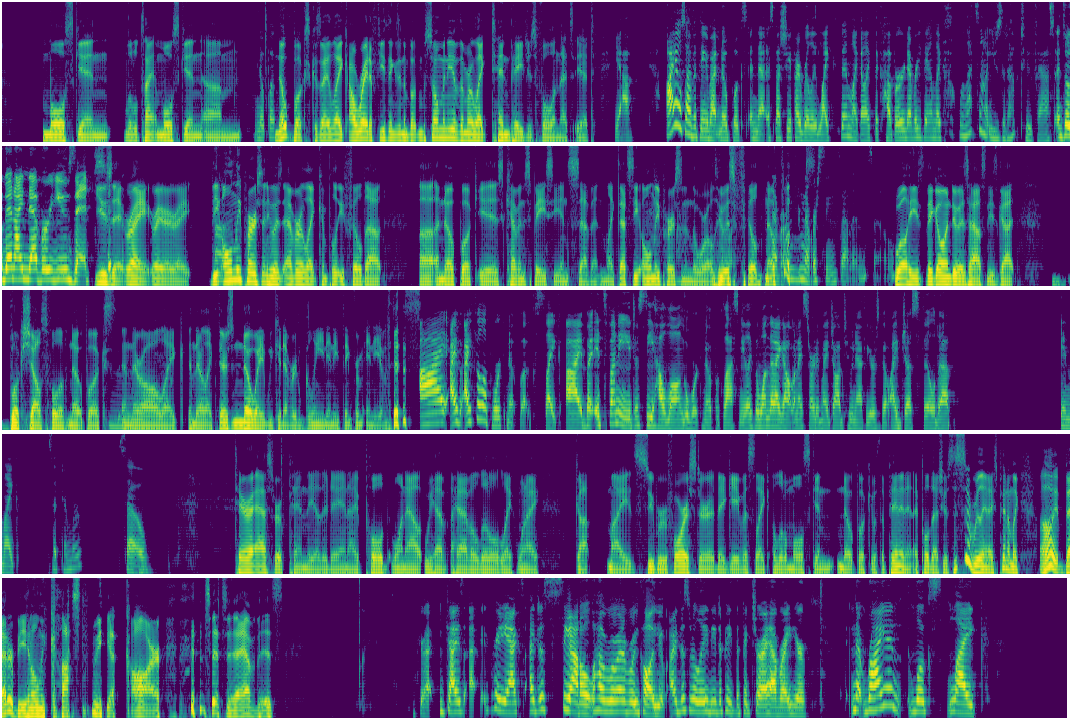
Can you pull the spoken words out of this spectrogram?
moleskin little tiny moleskin um Notebooks. notebooks because I like I'll write a few things in them, but so many of them are like ten pages full and that's it. Yeah. I also have a thing about notebooks and that, especially if I really like them, like I like the cover and everything, I'm like, well, let's not use it up too fast. And so then I never use it. Use it, right, right, right, right. The Um, only person who has ever like completely filled out uh, a notebook is Kevin Spacey in Seven. Like that's the only person in the world who has filled never, notebooks. never seen seven. So Well, he's they go into his house and he's got bookshelves full of notebooks and mm. they're all like and they're like there's no way we could ever glean anything from any of this. I, I I fill up work notebooks. Like I, but it's funny to see how long a work notebook lasts me. Like the one that I got when I started my job two and a half years ago, I just filled up in like September. So Tara asked for a pen the other day, and I pulled one out. We have I have a little like when I got my Subaru Forester, they gave us like a little moleskin notebook with a pin in it. I pulled that. She goes, "This is a really nice pin." I'm like, "Oh, it better be." It only cost me a car to, to have this. Guys, Craniacs, I just Seattle, however whatever we call you. I just really need to paint the picture I have right here. That Ryan looks like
